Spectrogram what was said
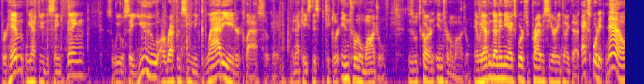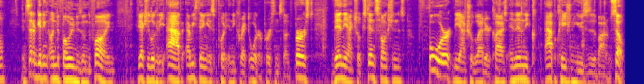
for him, we have to do the same thing. So we will say you are referencing the gladiator class, okay? In that case, this particular internal module. This is what's called an internal module. And we haven't done any exports for privacy or anything like that. Export it now, instead of getting undefined is undefined, if you actually look at the app, everything is put in the correct order. Person's done first, then the actual extends functions, for the actual Gladiator class, and then the application he uses at the bottom. So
